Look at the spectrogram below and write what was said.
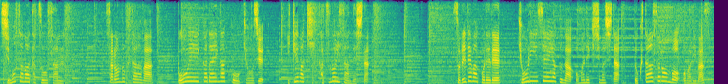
下沢達夫さん。サロンドクターは防衛医科大学校教授池脇勝則さんでした。それではこれで恐林製薬がお招きしました。ドクターサロンも終わります。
